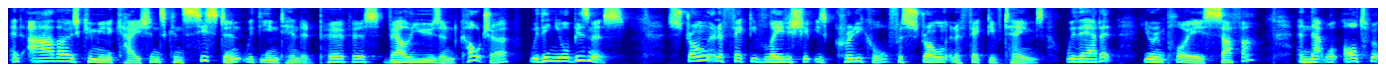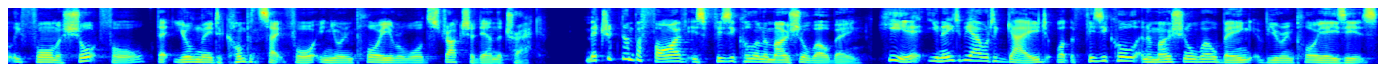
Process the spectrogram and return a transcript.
And are those communications consistent with the intended purpose, values, and culture within your business? Strong and effective leadership is critical for strong and effective teams. Without it, your employees suffer, and that will ultimately form a shortfall that you'll need to compensate for in your employee reward structure down the track. Metric number five is physical and emotional well-being. Here, you need to be able to gauge what the physical and emotional well-being of your employees is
